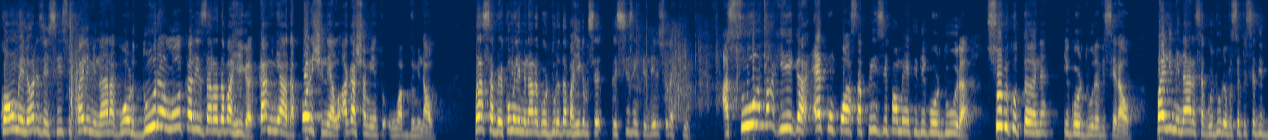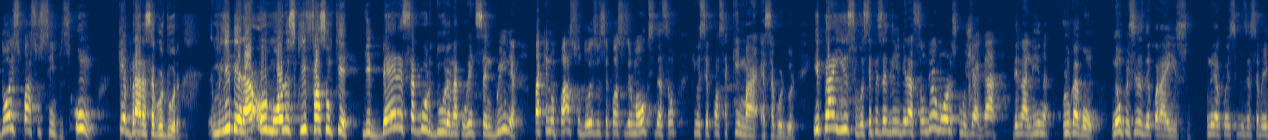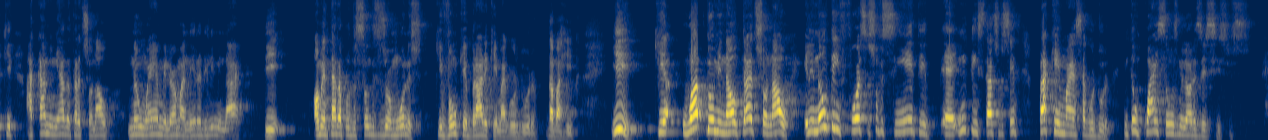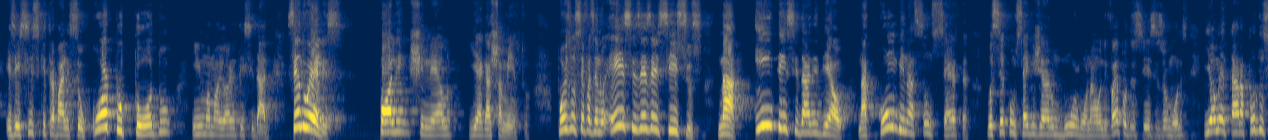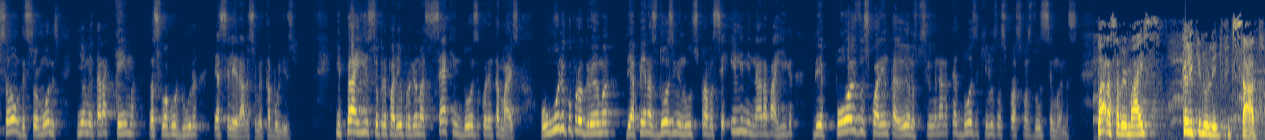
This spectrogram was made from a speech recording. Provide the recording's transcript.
Qual o melhor exercício para eliminar a gordura localizada da barriga? Caminhada, polichinelo, agachamento ou abdominal? Para saber como eliminar a gordura da barriga, você precisa entender isso daqui. A sua barriga é composta principalmente de gordura subcutânea e gordura visceral. Para eliminar essa gordura, você precisa de dois passos simples. Um, quebrar essa gordura. Liberar hormônios que façam o quê? Libere essa gordura na corrente sanguínea para que no passo 2 você possa fazer uma oxidação que você possa queimar essa gordura. E para isso, você precisa de liberação de hormônios como GH, adrenalina, glucagon. Não precisa decorar isso. A única coisa que você precisa saber é que a caminhada tradicional não é a melhor maneira de eliminar, de aumentar a produção desses hormônios que vão quebrar e queimar gordura da barriga. E que o abdominal tradicional, ele não tem força suficiente, é, intensidade suficiente para queimar essa gordura. Então, quais são os melhores exercícios? Exercícios que trabalhem seu corpo todo em uma maior intensidade. Sendo eles pole, chinelo e agachamento. Pois você fazendo esses exercícios na intensidade ideal, na combinação certa, você consegue gerar um boom hormonal onde vai produzir esses hormônios e aumentar a produção desses hormônios e aumentar a queima da sua gordura e acelerar o seu metabolismo. E para isso eu preparei o programa SEC em 1240 mais, o único programa de apenas 12 minutos para você eliminar a barriga depois dos 40 anos, para você eliminar até 12 quilos nas próximas 12 semanas. Para saber mais, clique no link fixado.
